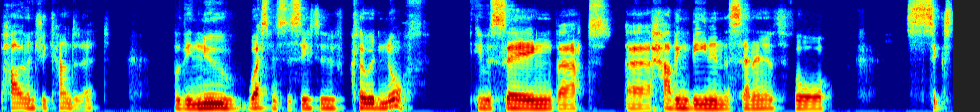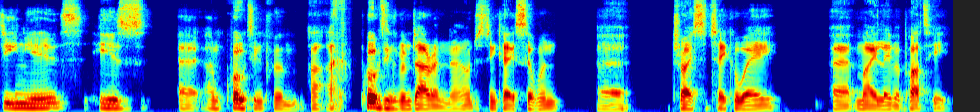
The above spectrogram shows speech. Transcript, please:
parliamentary candidate for the new Westminster seat of Clwyd North. He was saying that uh, having been in the Senedd for 16 years, he is uh, I'm quoting from uh, I'm quoting from Darren now, just in case someone uh, tries to take away uh, my Labour Party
